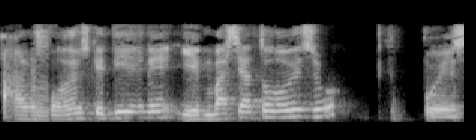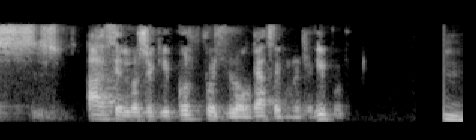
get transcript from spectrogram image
a los jugadores que tiene, y en base a todo eso, pues hacen los equipos pues lo que hacen los equipos. Mm.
